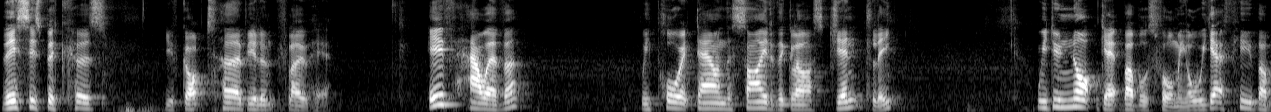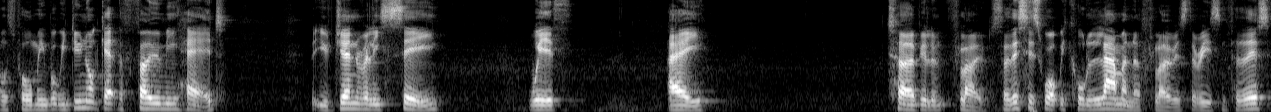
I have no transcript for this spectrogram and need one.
This is because you've got turbulent flow here. If, however, we pour it down the side of the glass gently, we do not get bubbles forming, or we get a few bubbles forming, but we do not get the foamy head that you generally see with a turbulent flow. So this is what we call laminar flow is the reason for this.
